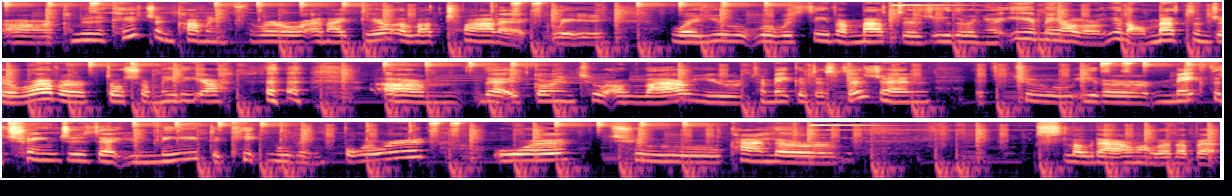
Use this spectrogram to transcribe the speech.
uh, communication coming through, and I feel electronically, where you will receive a message either in your email or you know messenger, wherever social media, um, that is going to allow you to make a decision to either make the changes that you need to keep moving forward or to kind of slow down a little bit.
